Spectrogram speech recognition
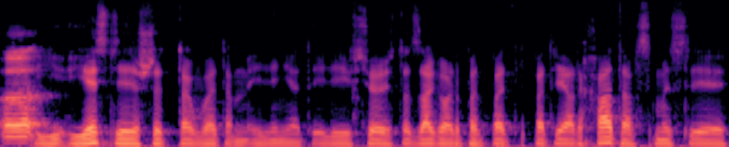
А... Есть ли что-то в этом или нет? Или все это заговор патриархата в смысле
